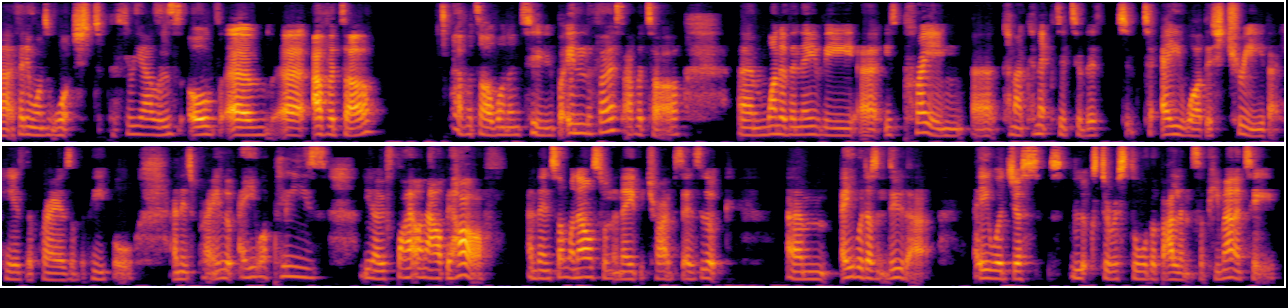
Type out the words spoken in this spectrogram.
uh, if anyone's watched the three hours of um, uh, Avatar, Avatar 1 and 2. But in the first Avatar, um, one of the Na'vi uh, is praying, uh, kind of connected to the to, to Eywa, this tree that hears the prayers of the people, and is praying, "Look, Eywa, please, you know, fight on our behalf." And then someone else from the Na'vi tribe says, "Look, um, Eywa doesn't do that. Eywa just looks to restore the balance of humanity."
